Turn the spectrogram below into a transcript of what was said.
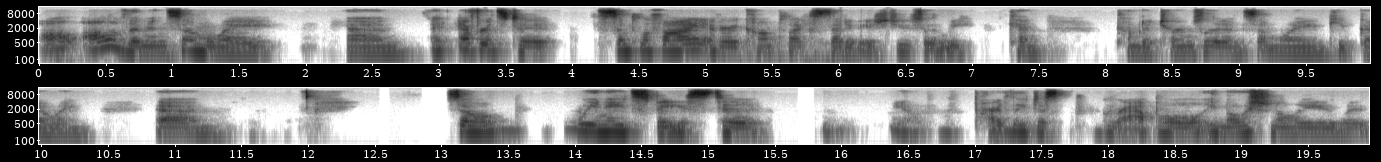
all, all of them in some way um, efforts to simplify a very complex set of issues so that we can come to terms with it in some way and keep going. Um, so we need space to you know, partly just grapple emotionally with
